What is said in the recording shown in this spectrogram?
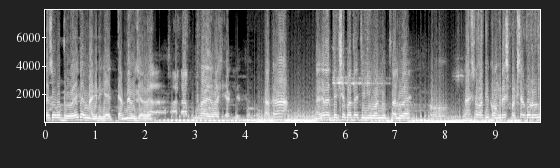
त्यासोबत रोहेकर नागरिक आहेत त्यांना विचारूया. काका नगराध्यक्ष पदाची निवडणूक चालू आहे. राष्ट्रवादी काँग्रेस पक्षाकडून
